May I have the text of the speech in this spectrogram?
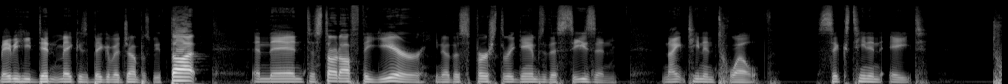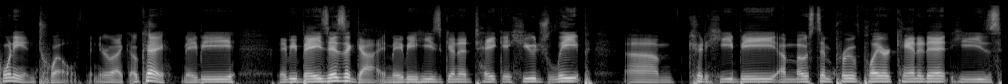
Maybe he didn't make as big of a jump as we thought. And then to start off the year, you know, those first three games of the season 19 and 12, 16 and 8, 20 and 12. And you're like, okay, maybe. Maybe Bays is a guy. Maybe he's to take a huge leap. Um, could he be a most improved player candidate? He's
